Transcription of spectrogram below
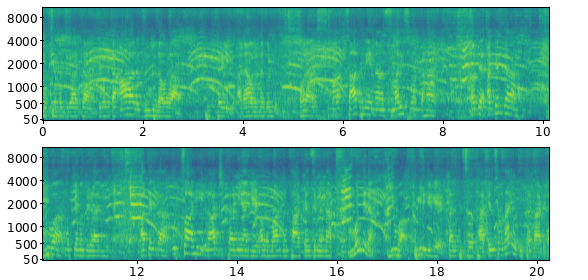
ಮುಖ್ಯಮಂತ್ರಿಗಳಾದ ದಿವಂಗತ ಆರ್ ಗುಂಡೂರಾವ್ ಅವರ ಪುತ್ಥಳಿ ಅನಾವರಣಗೊಂಡು ಅವರ ಸಾಧನೆಯನ್ನು ಸ್ಮರಿಸುವಂತಹ ಅತ್ಯ- ಅತ್ಯಂತ ಯುವ ಮುಖ್ಯಮಂತ್ರಿಗಳಾಗಿ ಅತ್ಯಂತ ಉತ್ಸಾಹಿ ರಾಜಕಾರಣಿಯಾಗಿ ಅವರು ಮಾಡಿದಂತಹ ಕೆಲಸಗಳನ್ನ ಮುಂದಿನ ಯುವ ಪೀಳಿಗೆಗೆ ತಲುಪಿಸುವಂತಹ ಕೆಲಸವನ್ನ ಇವತ್ತು ಕರ್ನಾಟಕ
